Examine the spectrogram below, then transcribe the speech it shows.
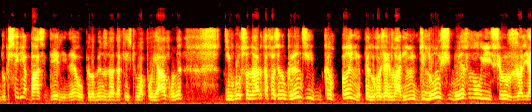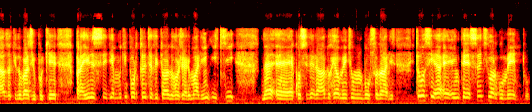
do que seria a base dele, né? Ou pelo menos da, daqueles que o apoiavam, né? E o Bolsonaro está fazendo grande campanha pelo Rogério Marinho, de longe mesmo, e seus aliados aqui no Brasil, porque para eles seria muito importante a vitória do Rogério Marinho e que né, é considerado realmente um bolsonarista. Então, assim, é, é interessante o argumento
